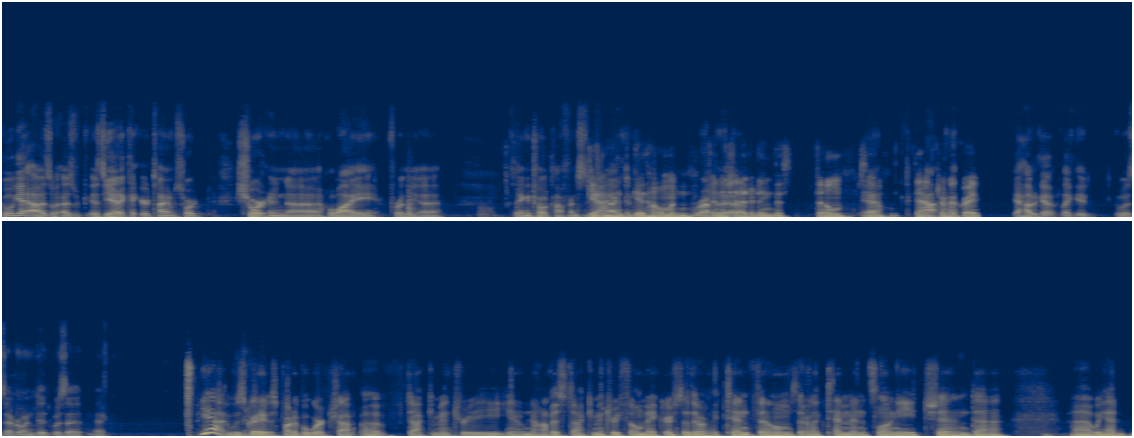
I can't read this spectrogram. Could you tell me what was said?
Cool. Yeah, I was, I was, 'cause you had to cut your time short, short in uh, Hawaii for the uh, In Control conference. Yeah, I had to get home and finish editing this film. So Yeah. yeah, Uh, it turned out great. Yeah, how'd it go? Like, it was everyone did was it like Yeah, it was great. It was part of a workshop of documentary, you know, novice documentary filmmakers. So there were like 10 films. They were like 10 minutes long each. And uh, uh, we had,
